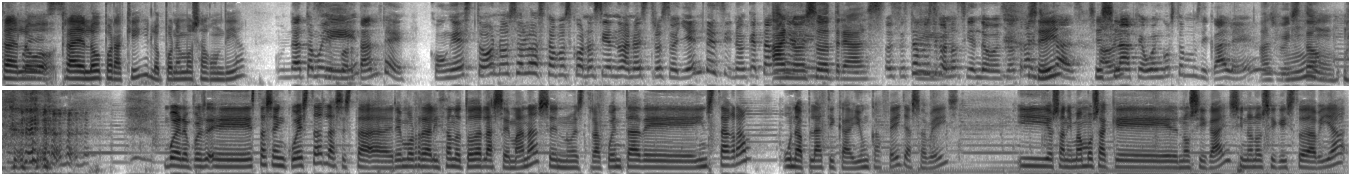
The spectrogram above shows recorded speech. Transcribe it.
Tráelo, pues. tráelo por aquí, lo ponemos algún día. Un dato muy Sí. importante. Con esto no solo estamos conociendo a nuestros oyentes, sino que A también... nosotras. Os estamos Sí. conociendo vosotras, Sí, chicas. sí, sí. Paula, qué buen gusto musical, ¿eh? ¿Has visto? Mm. Bueno, pues eh, estas encuestas las estaremos realizando todas las semanas en nuestra cuenta de Instagram, una plática y un café, ya sabéis. Y os animamos a que nos sigáis, si no nos seguís todavía.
